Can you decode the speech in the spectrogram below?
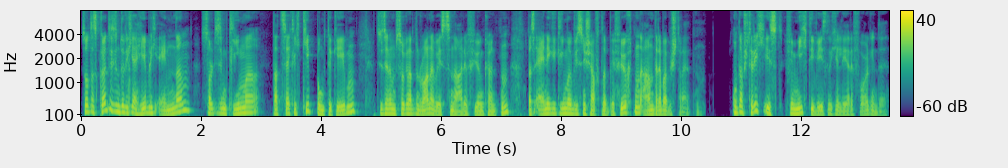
So, das könnte sich natürlich erheblich ändern, sollte es im Klima tatsächlich Kipppunkte geben, die zu einem sogenannten Runaway-Szenario führen könnten, was einige Klimawissenschaftler befürchten, andere aber bestreiten. Unterm Strich ist für mich die wesentliche Lehre folgende.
